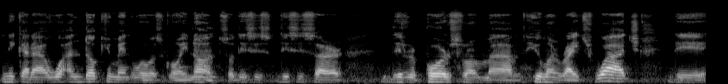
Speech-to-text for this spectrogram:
Nicaragua and document what was going on. So this is this is our the reports from um, Human Rights Watch, the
